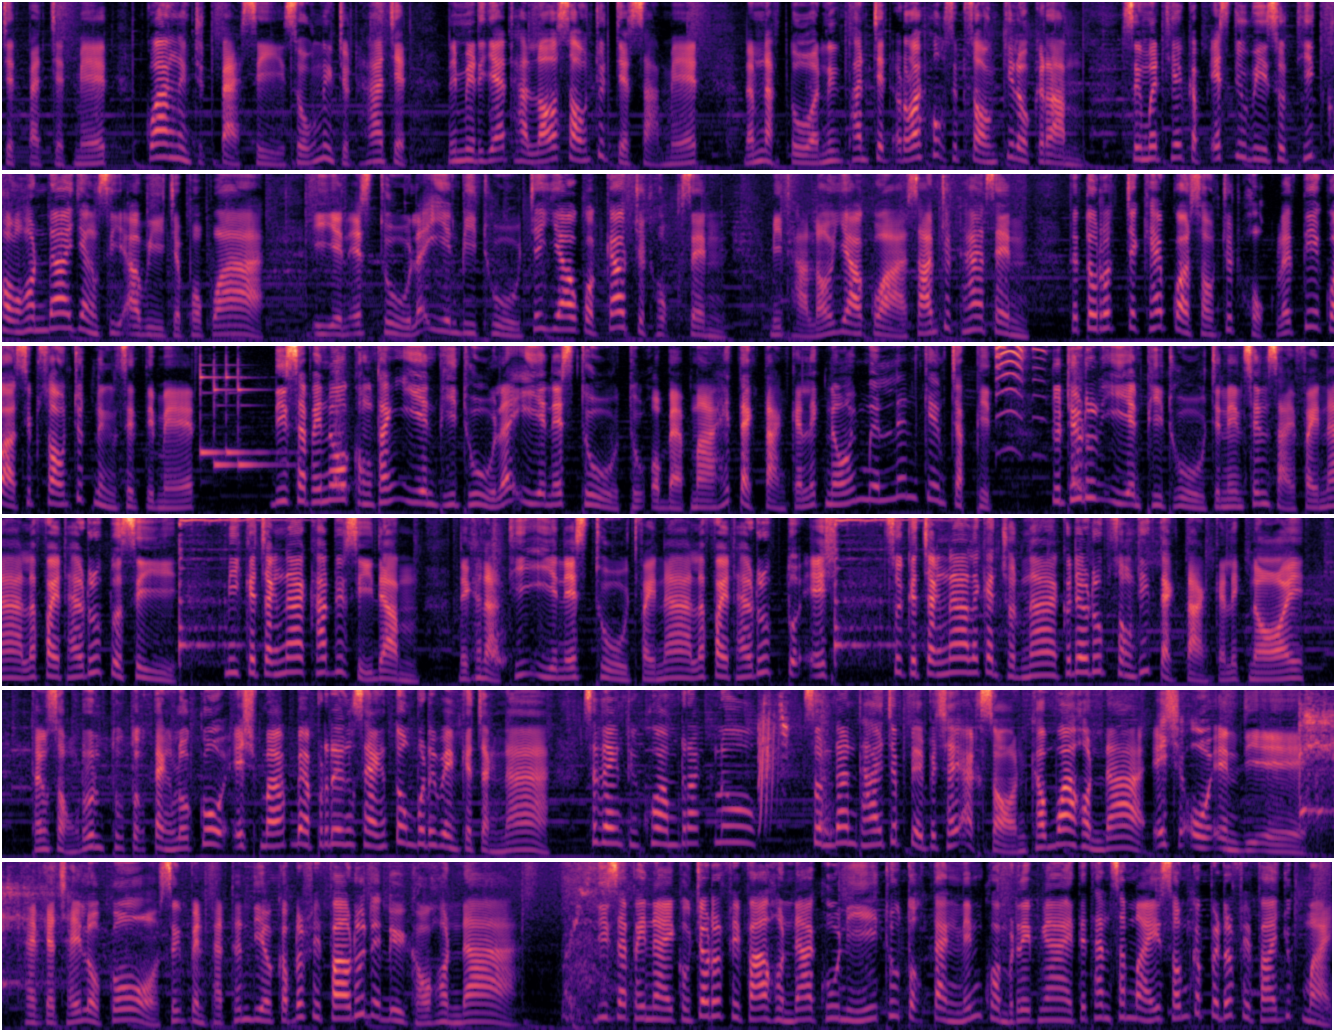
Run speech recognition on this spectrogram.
4.787 เมตร กว้าง 1.84 สูง 1.57 ในมีระยะฐานล้อ 2.73 เมตร น้ำหนักตัว 1,762 กิโลกรัม ซึ่งเมื่อเทียบกับ SUV สุดฮิตของ Honda อย่าง CRV จะพบว่า ENS2 และ ENB2 จะยาวกว่า 9.6 เซน มีฐานล้อยาวกว่า 3.5 เซน แต่ตัวรถจะแคบกว่า 2.6 และเตี้ยกว่า 12.1 เซนติเมตร ดีไซน์ภายนอกของทั้ง ENP2 และ ENS2 ถูกออกแบบมาให้แตกต่างกันเล็กน้อยเหมือนเล่นเกมจับผิด โดยที่รุ่น ENP2 จะเน้นเส้นสายไฟหน้าและไฟท้ายรูปตัว C มีกระจังหน้าคาดด้วยสีดำ ในขณะที่ ENS2 ไฟหน้าและไฟท้ายรูปตัว H ส่วนกระจังหน้าและกันชนหน้าก็ได้รูปทรงที่แตกต่างกันเล็กน้อย ทั้งสองรุ่นถูกตกแต่งโลโก้ H Mark แบบเรืองแสงตรงบริเวณกระจังหน้า แสดงถึงความรักโลก ส่วนด้านท้ายจะเปลี่ยนไปใช้อักษรคำว่า Honda H O N D A แทนการใช้โลโก้ ซึ่งเป็น pattern เดียวกับรถไฟฟ้ารุ่นอื่นๆของ Honda ดีไซน์ภายในของเจ้ารถไฟฟ้า Honda คู่นี้ถูกตกแต่งเน้นความเรียบง่าย แต่ทันสมัยสมกับเป็นรถไฟฟ้ายุคใหม่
